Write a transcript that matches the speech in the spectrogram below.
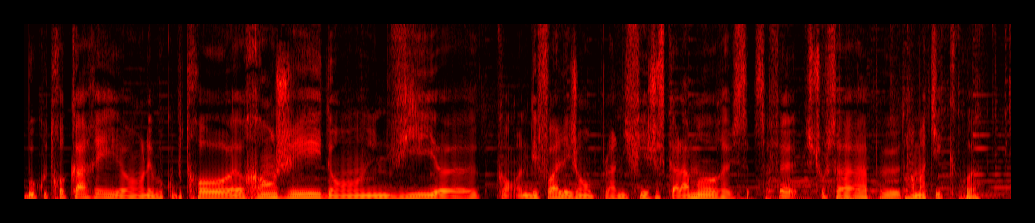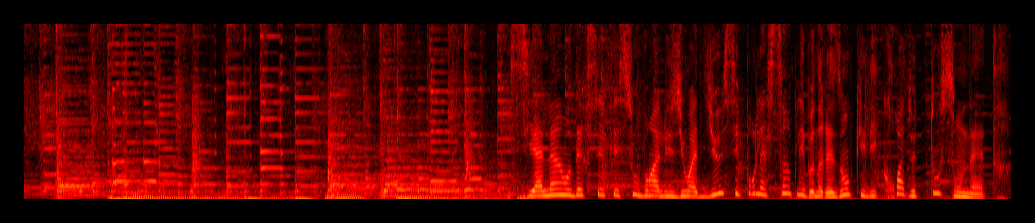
beaucoup trop carré, on est beaucoup trop euh, rangé dans une vie, euh, des fois les gens ont planifié jusqu'à la mort, et ça fait, je trouve ça un peu dramatique, quoi. Alain Auderset fait souvent allusion à Dieu, c'est pour la simple et bonne raison qu'il y croit de tout son être.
